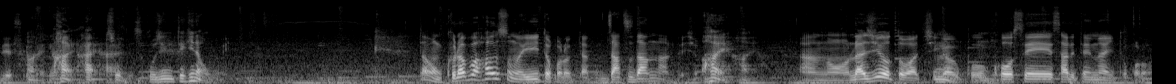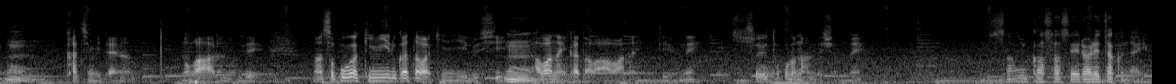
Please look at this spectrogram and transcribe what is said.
ですけどはねい。はい。はい、そうです。個人的な思い。多分クラブハウスのいいところってあの雑談なんでしょうね、はい。はい。あのラジオとは違うこう、うん。構成されてないところのうん価値みたいなのがあるのでまあ、そこが気に入る方は気に入るし、うん。合わない方は合わないっていうねそういうところなんでしょうね。参加させられたくないみたい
